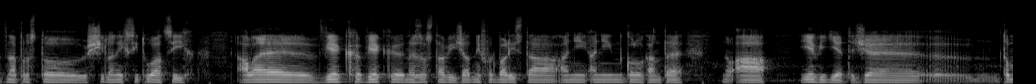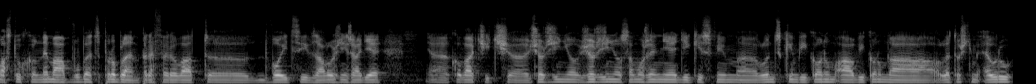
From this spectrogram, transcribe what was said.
v naprosto šílených situacích. Ale věk, věk nezastaví žádný fotbalista, ani, ani N'Golo Kante. No a je vidět, že eh, Tomas Tuchl nemá vůbec problém preferovat eh, dvojici v záložní řadě Kovačič. Jorginho, Jorginho samozřejmě díky svým loňským výkonům a výkonům na letošním euru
